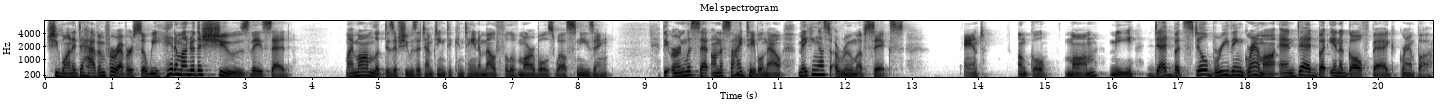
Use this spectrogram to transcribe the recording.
She wanted to have him forever, so we hid him under the shoes, they said. My mom looked as if she was attempting to contain a mouthful of marbles while sneezing. The urn was set on a side table now, making us a room of six. Aunt, uncle, mom, me, dead but still breathing grandma, and dead but in a golf bag grandpa.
